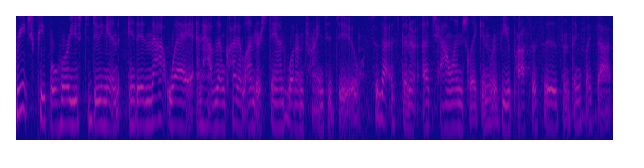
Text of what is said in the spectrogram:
reach people who are used to doing it, it in that way and have them kind of understand what I'm trying to do. So that has been a, a challenge, like in review processes and things like that.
